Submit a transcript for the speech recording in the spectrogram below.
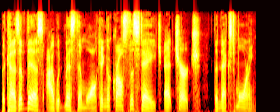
Because of this, I would miss them walking across the stage at church the next morning.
